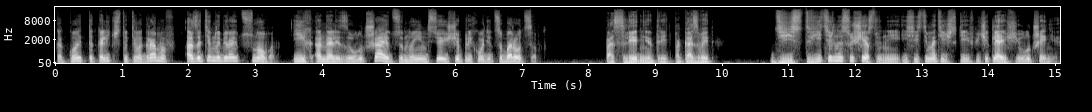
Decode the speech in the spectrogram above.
какое-то количество килограммов, а затем набирают снова. Их анализы улучшаются, но им все еще приходится бороться. Последняя треть показывает Действительно существенные и систематические впечатляющие улучшения.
